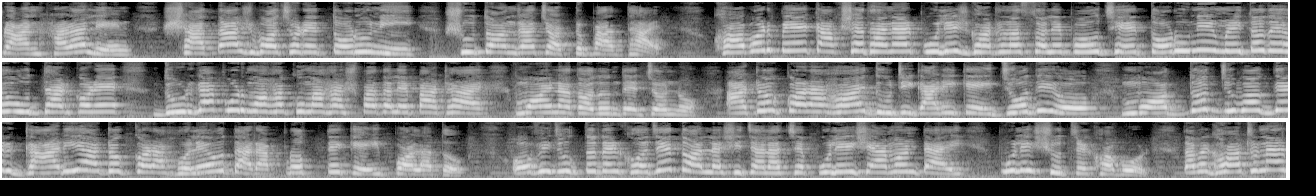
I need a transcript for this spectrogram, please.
প্রাণ হারালেন সাতাশ বছরের তরুণী সুতন্দ্রা চট্টোপাধ্যায়। খবর পেয়ে কাকসা থানার পুলিশ ঘটনাস্থলে পৌঁছে তরুণীর মৃতদেহ উদ্ধার করে দুর্গাপুর মহাকুমা হাসপাতালে পাঠায় ময়না তদন্তের জন্য। আটক করা হয় দুটি গাড়িকেই যদিও মদ্যপ যুবকদের গাড়ি আটক করা হলেও তারা প্রত্যেকেই পলাতক। অভিযুক্তদের খোঁজে তল্লাশি চালাচ্ছে পুলিশ, এমনটাই পুলিশ সূত্রে খবর। তবে ঘটনার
